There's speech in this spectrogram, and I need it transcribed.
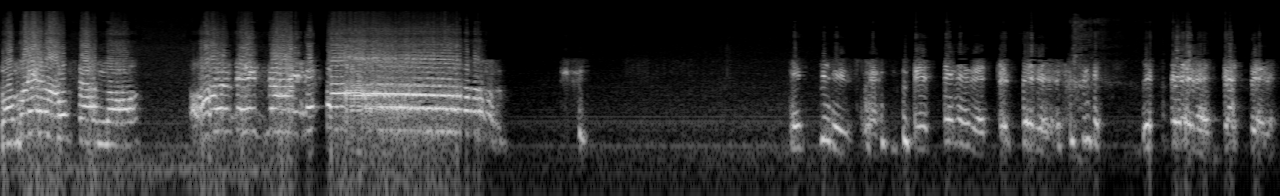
桃山さんのオールデイズ・ザ・レポーンえってですね、えってれれってってれ、えってれれってってれ、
